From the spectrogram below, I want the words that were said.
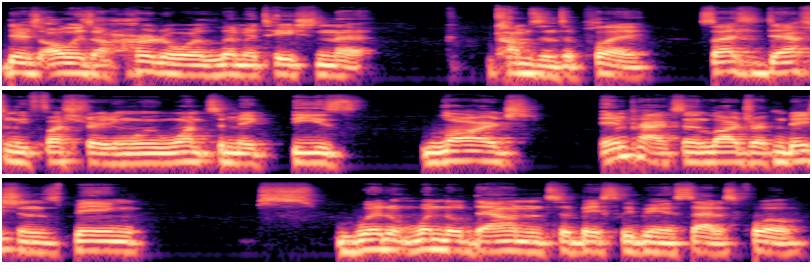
there's always a hurdle or limitation that comes into play. So that's definitely frustrating when we want to make these large impacts and large recommendations being windowed down into basically being a status quo.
